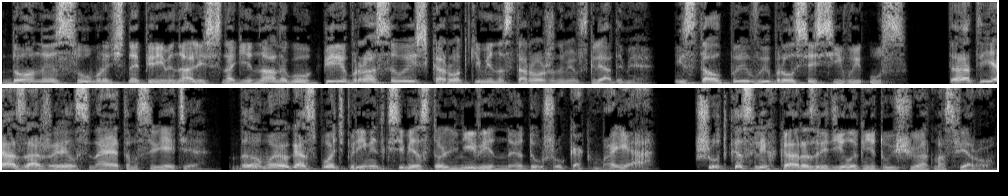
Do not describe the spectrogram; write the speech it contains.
Доны сумрачно переминались с ноги на ногу, перебрасываясь короткими настороженными взглядами. Из толпы выбрался сивый ус. Тот я зажился на этом свете. Думаю, Господь примет к себе столь невинную душу, как моя». Шутка слегка разрядила гнетущую атмосферу.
